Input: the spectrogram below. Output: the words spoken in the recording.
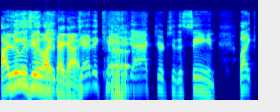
I really do like a that guy. Dedicated actor to the scene. Like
